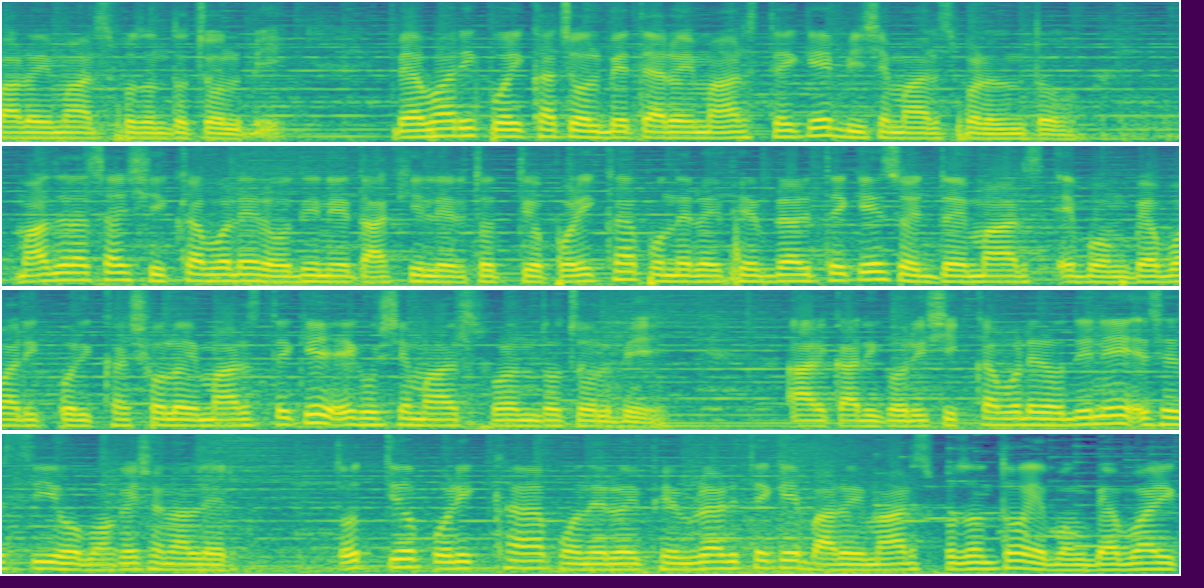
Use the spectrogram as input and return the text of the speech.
বারোই মার্চ পর্যন্ত চলবে। ব্যবহারিক পরীক্ষা চলবে তেরোই মার্চ থেকে বিশে মার্চ পর্যন্ত। মাদ্রাসায় শিক্ষা বোর্ডের অধীনে দাখিলের তত্ত্বীয় পরীক্ষা পনেরোই ফেব্রুয়ারি থেকে চোদ্দোই মার্চ এবং ব্যবহারিক পরীক্ষা ষোলোই মার্চ থেকে একুশে মার্চ পর্যন্ত চলবে। আর কারিগরি শিক্ষা বোর্ডের অধীনে এসএসসি ও ভোকেশনালের তত্ত্বীয় পরীক্ষা পনেরোই ফেব্রুয়ারি থেকে বারোই মার্চ পর্যন্ত এবং ব্যবহারিক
